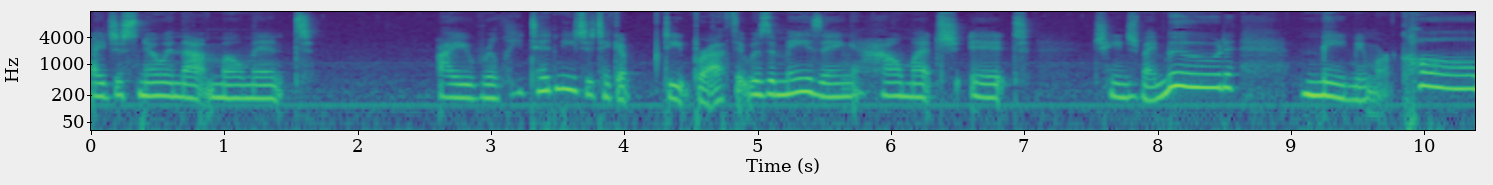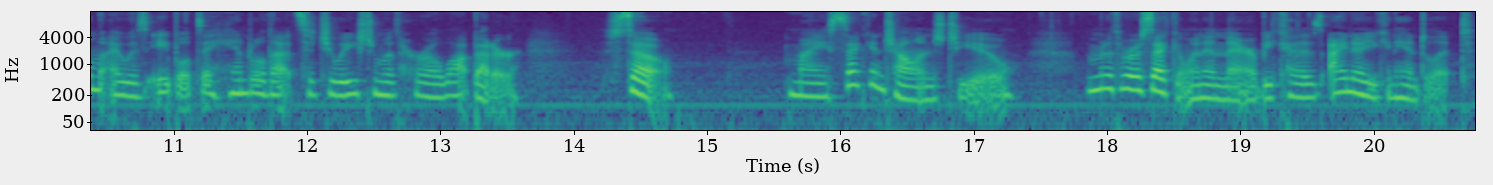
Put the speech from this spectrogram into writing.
I just know in that moment, I really did need to take a deep breath. It was amazing how much it changed my mood, made me more calm. I was able to handle that situation with her a lot better. So, my second challenge to you, I'm going to throw a second one in there because I know you can handle it.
